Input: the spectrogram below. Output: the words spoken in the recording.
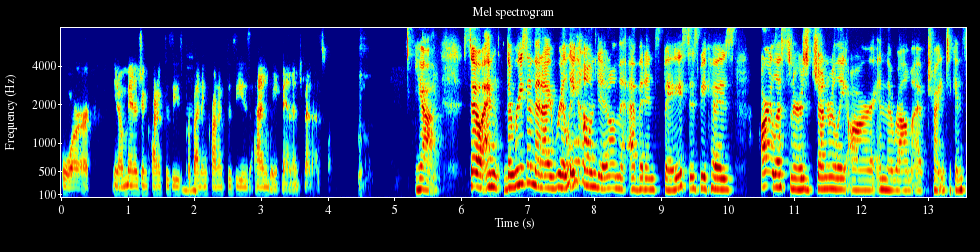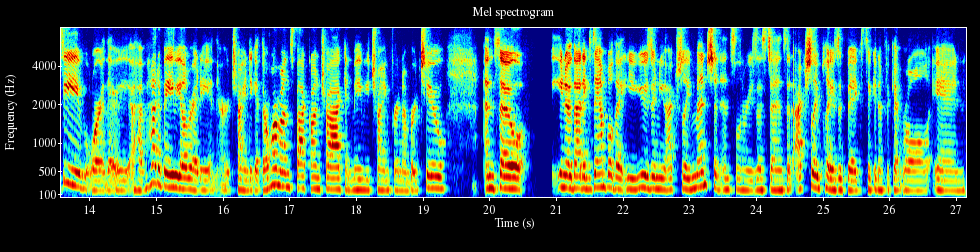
for, you know, managing chronic disease, mm-hmm. preventing chronic disease and weight management as well. Yeah. So, and the reason that I really honed in on the evidence base is because our listeners generally are in the realm of trying to conceive or they have had a baby already and they're trying to get their hormones back on track and maybe trying for number two. And so, you know, that example that you use and you actually mention insulin resistance, it actually plays a big significant role in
